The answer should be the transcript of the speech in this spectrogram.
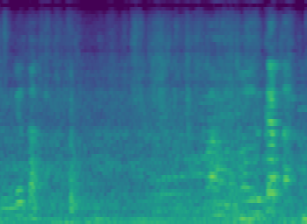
Ang bigat ah. Ang bigat ah.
